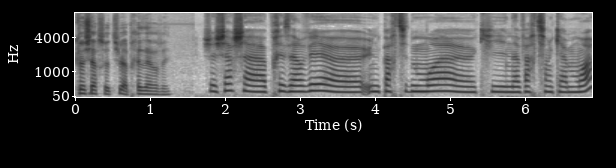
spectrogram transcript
que cherches-tu à préserver? Je cherche à préserver euh, une partie de moi euh, qui n'appartient qu'à moi.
